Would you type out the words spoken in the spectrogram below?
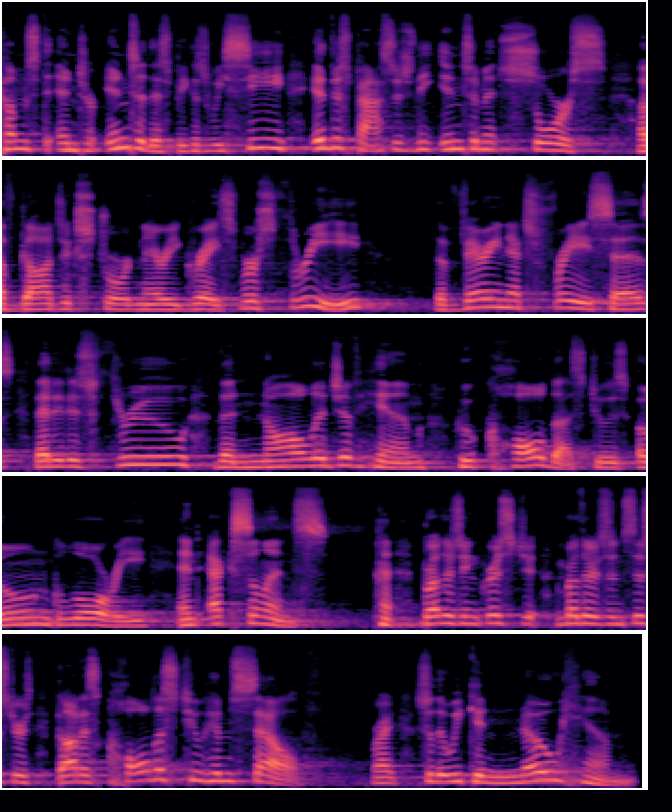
comes to enter into this because we see in this passage the intimate source of God's extraordinary grace. Verse 3, the very next phrase says that it is through the knowledge of Him who called us to His own glory and excellence. brothers, and Christi- brothers and sisters, God has called us to Himself right? So that we can know Him,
